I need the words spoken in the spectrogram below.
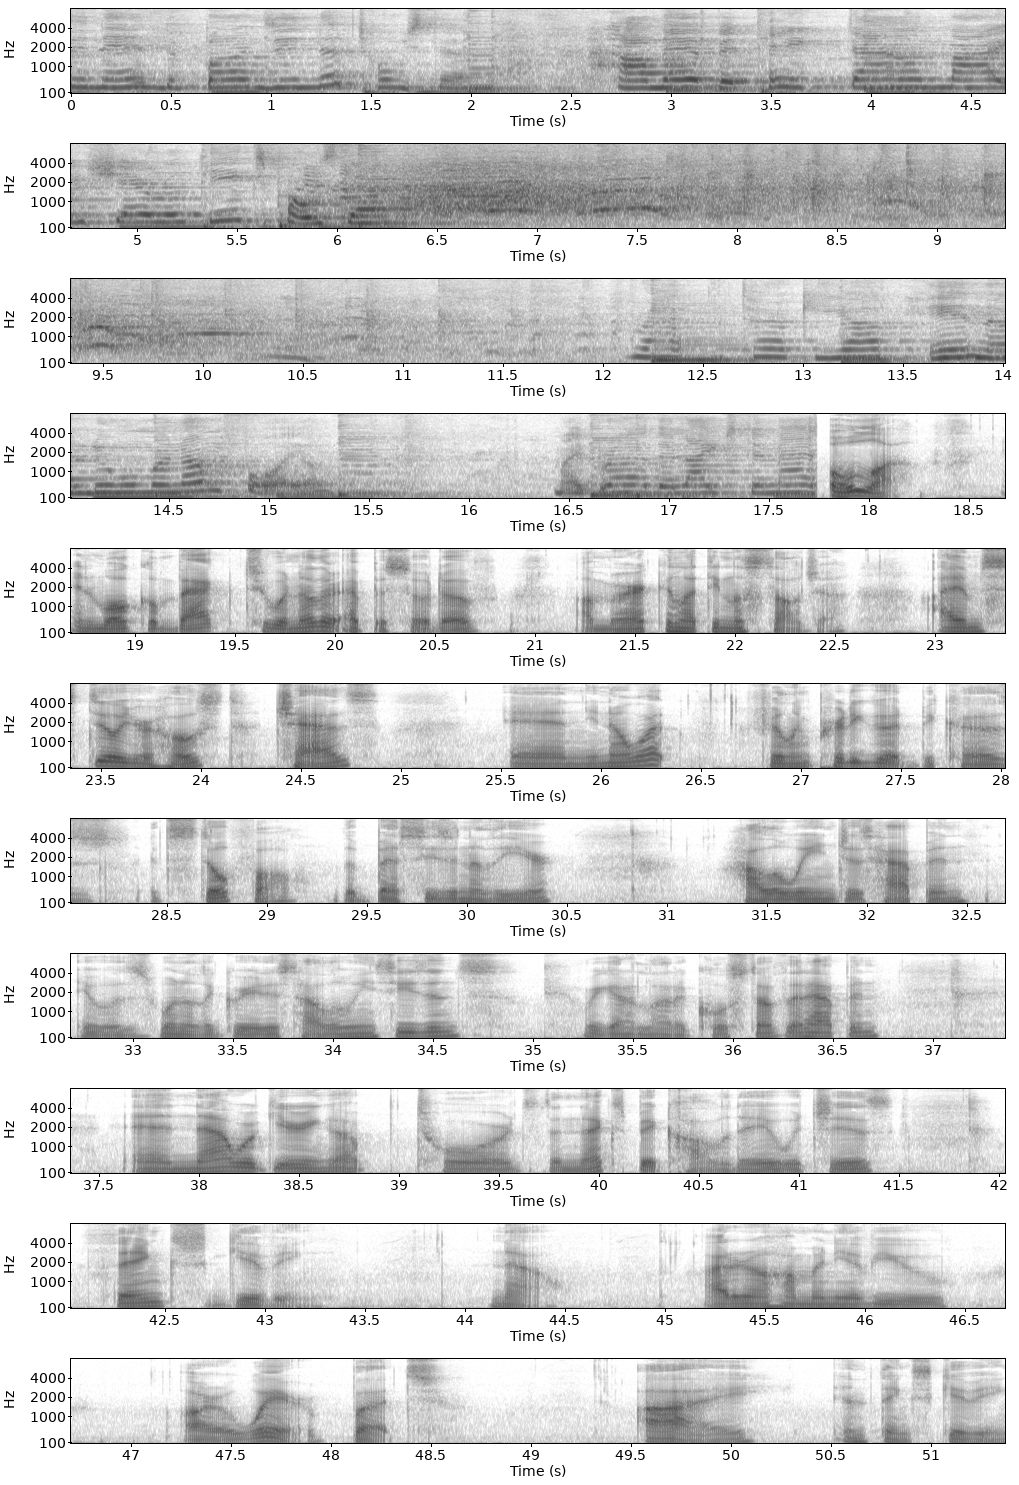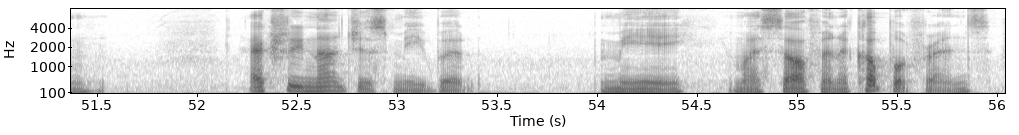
muffin and the buns in the toaster. I'll never take down my Cheryl Tiegs poster. Wrap the turkey up in aluminum foil. My brother likes to mash. Hola, and welcome back to another episode of American Latin Nostalgia. I am still your host, Chaz, and you know what? Feeling pretty good because it's still fall, the best season of the year. Halloween just happened. It was one of the greatest Halloween seasons. We got a lot of cool stuff that happened. And now we're gearing up towards the next big holiday, which is Thanksgiving. Now, I don't know how many of you are aware, but I and Thanksgiving, actually not just me, but me, myself, and a couple of friends,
